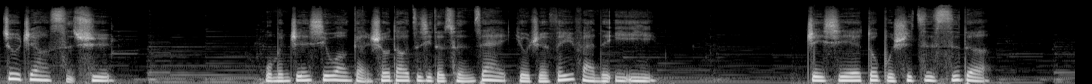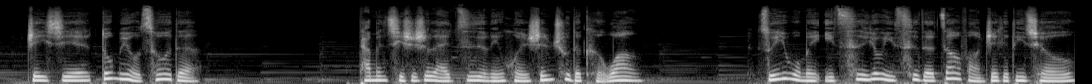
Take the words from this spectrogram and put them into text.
就这样死去。我们真希望感受到自己的存在有着非凡的意义。这些都不是自私的，这些都没有错的。它们其实是来自灵魂深处的渴望，所以我们一次又一次的造访这个地球，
